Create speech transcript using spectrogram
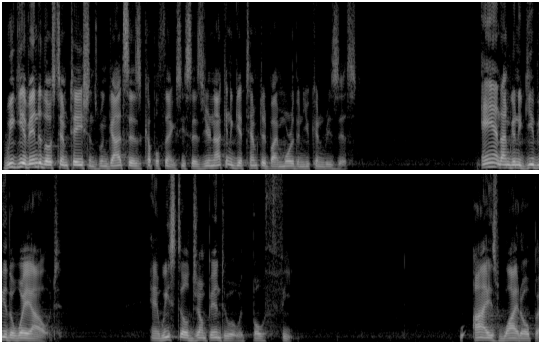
We give into those temptations when God says a couple things. He says, You're not going to get tempted by more than you can resist. And I'm going to give you the way out. And we still jump into it with both feet, eyes wide open,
